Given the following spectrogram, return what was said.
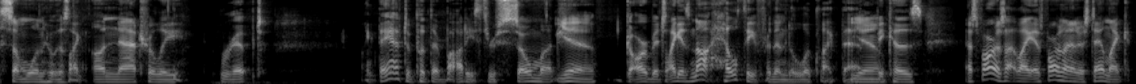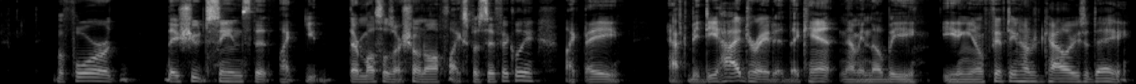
someone who is like unnaturally ripped. Like they have to put their bodies through so much yeah, garbage. Like it's not healthy for them to look like that. Yeah. Because as far as I like, as far as I understand, like before they shoot scenes that like you, their muscles are shown off like specifically, like they have to be dehydrated. They can't. I mean, they'll be eating you know fifteen hundred calories a day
